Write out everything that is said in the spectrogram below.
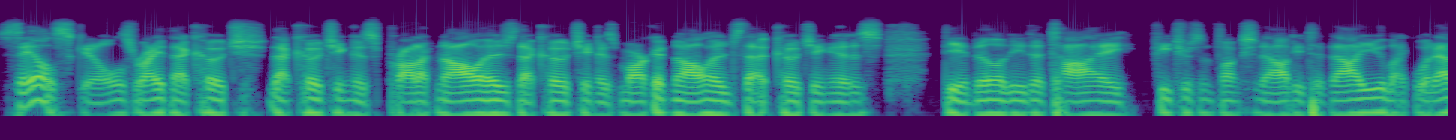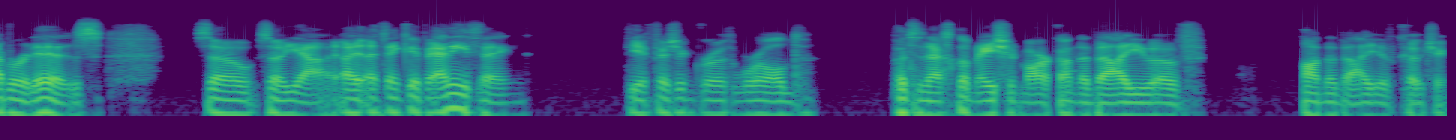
sales skills right? That coach that coaching is product knowledge that coaching is market knowledge that coaching is the ability to tie features and functionality to value like whatever it is. So so yeah I, I think if anything the efficient growth world puts an exclamation mark on the value of on the value of coaching.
